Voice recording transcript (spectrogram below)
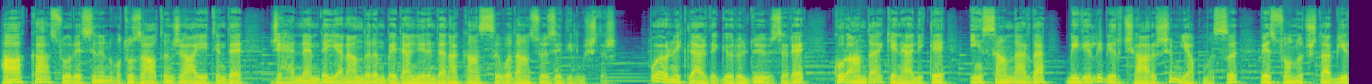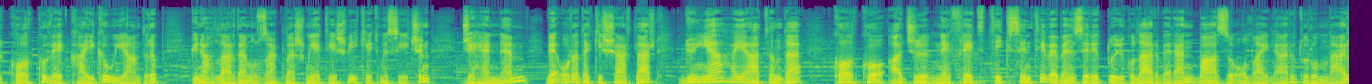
Hakka suresinin 36. ayetinde cehennemde yananların bedenlerinden akan sıvıdan söz edilmiştir. Bu örneklerde görüldüğü üzere Kur'an'da genellikle insanlarda belirli bir çağrışım yapması ve sonuçta bir korku ve kaygı uyandırıp günahlardan uzaklaşmaya teşvik etmesi için cehennem ve oradaki şartlar dünya hayatında korku, acı, nefret, tiksinti ve benzeri duygular veren bazı olaylar, durumlar,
